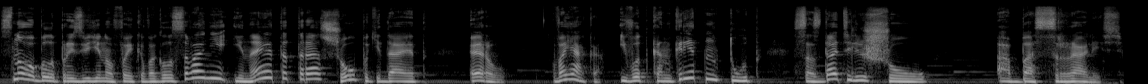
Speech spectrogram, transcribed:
Снова было произведено фейковое голосование, и на этот раз шоу покидает Эрл, вояка. И вот конкретно тут создатели шоу обосрались.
